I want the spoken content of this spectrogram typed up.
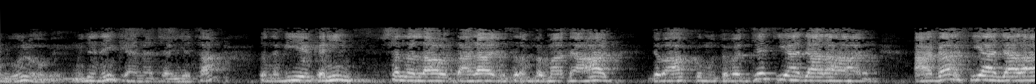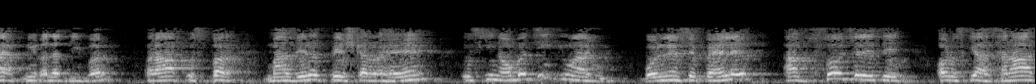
بھول ہو گئی۔ مجھے نہیں کہنا چاہیے تھا۔ تو نبی کریم صلی اللہ تعالی علیہ وسلم فرماتے آج جب آپ کو متوجہ کیا جا رہا ہے، آگاہ کیا جا رہا ہے اپنی غلطی پر، اور آپ اس پر معذرت پیش کر رہے ہیں، اس کی نوبت ہی کیوں آئی؟ بولنے سے پہلے آپ سوچ لیتے اور اس کے اثرات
